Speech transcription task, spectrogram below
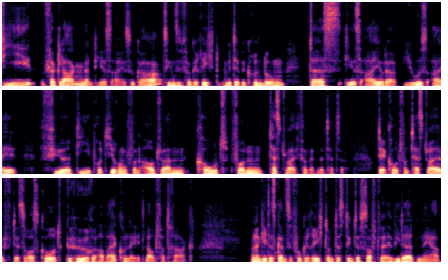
die verklagen dann DSI sogar, ziehen sie vor Gericht mit der Begründung, dass DSI oder USI für die Portierung von Outrun Code von Test Drive verwendet hätte. Der Code von Test Drive, der Source Code, gehöre aber Accolade laut Vertrag. Und dann geht das Ganze vor Gericht und Distinctive Software erwidert, naja,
